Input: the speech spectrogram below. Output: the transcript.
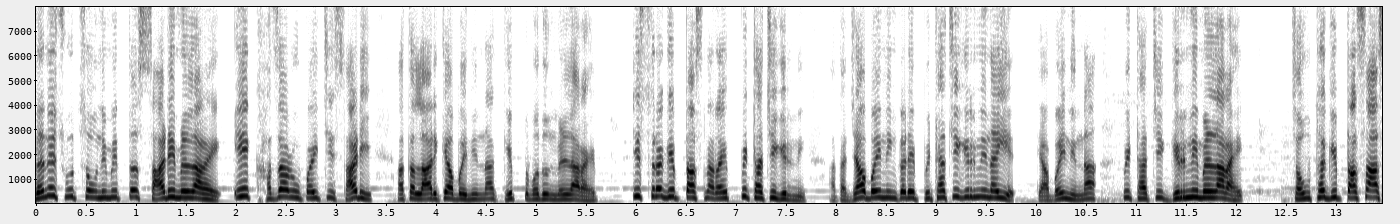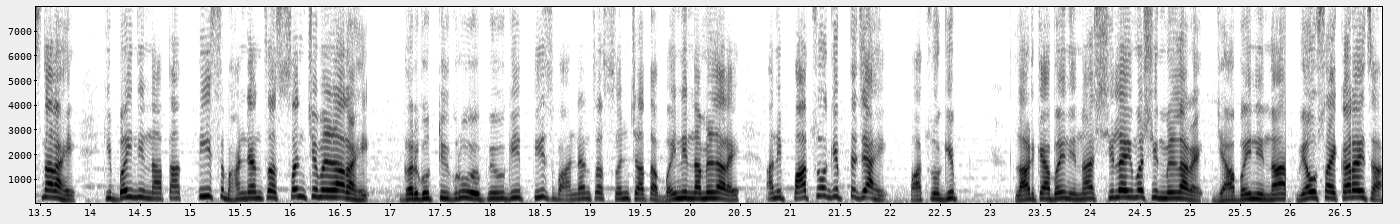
गणेश उत्सव निमित्त साडी मिळणार आहे. एक हजार रुपयाची साडी आता लाडक्या बहिणींना गिफ्ट मधून मिळणार आहे. तिसरं गिफ्ट असणार आहे पिठाची गिरणी. आता ज्या बहिणींकडे पिठाची गिरणी नाहीये त्या बहिणींना पिठाची गिरणी मिळणार आहे. चौथं गिफ्ट असं असणार आहे की बहिणींना आता तीस भांड्यांचा संच मिळणार आहे. घरगुती गृह उपयोगी तीस भांड्यांचा संच आता बहिणींना मिळणार आहे. आणि पाचवं गिफ्ट जे आहे पाचवं गिफ्ट लाडक्या बहिणींना शिलाई मशीन मिळणार आहे. ज्या बहिणींना व्यवसाय करायचा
